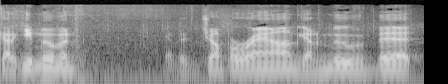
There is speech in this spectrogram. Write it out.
Got to keep moving. Got to jump around. Got to move a bit.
